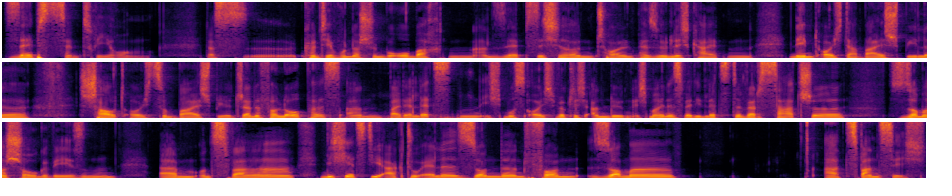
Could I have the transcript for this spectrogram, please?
Selbstzentrierung. Das äh, könnt ihr wunderschön beobachten an selbstsicheren, tollen Persönlichkeiten. Nehmt euch da Beispiele. Schaut euch zum Beispiel Jennifer Lopez an bei der letzten, ich muss euch wirklich anlügen. Ich meine, es wäre die letzte Versace Sommershow gewesen. Ähm, und zwar nicht jetzt die aktuelle, sondern von Sommer A20.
